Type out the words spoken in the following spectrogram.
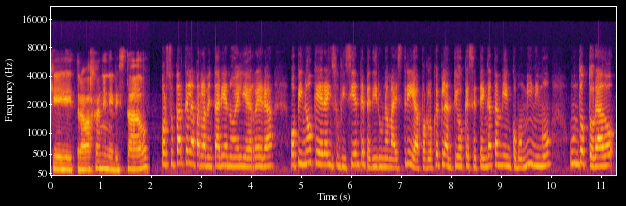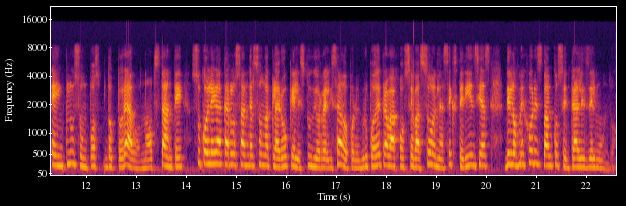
que trabajan en el Estado. Por su parte, la parlamentaria Noelia Herrera opinó que era insuficiente pedir una maestría, por lo que planteó que se tenga también como mínimo un doctorado e incluso un postdoctorado. No obstante, su colega Carlos Anderson aclaró que el estudio realizado por el grupo de trabajo se basó en las experiencias de los mejores bancos centrales del mundo.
